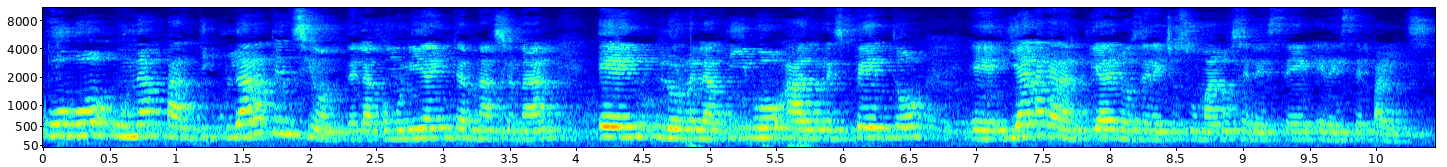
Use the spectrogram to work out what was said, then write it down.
hubo una particular atención de la comunidad internacional en lo relativo al respeto eh, y a la garantía de los derechos humanos en este, en este país.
